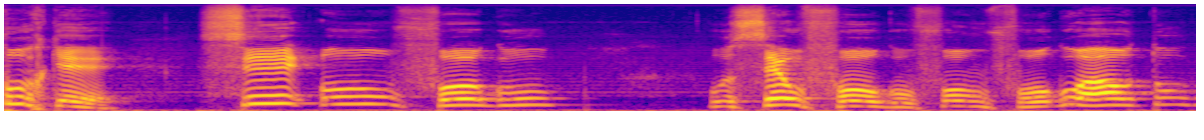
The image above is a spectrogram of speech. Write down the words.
Porque se o fogo, o seu fogo for um fogo alto,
